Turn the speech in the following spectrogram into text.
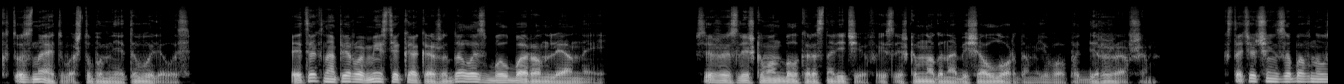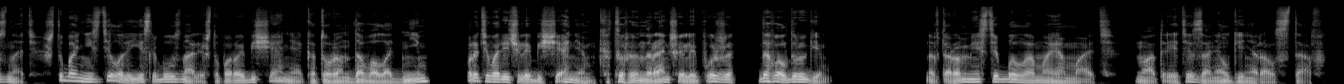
кто знает, во что бы мне это вылилось. Итак, на первом месте, как ожидалось, был барон Леоней. Все же слишком он был красноречив и слишком много наобещал лордам, его поддержавшим. Кстати, очень забавно узнать, что бы они сделали, если бы узнали, что порой обещания, которые он давал одним, противоречили обещаниям, которые он раньше или позже давал другим. На втором месте была моя мать, ну а третий занял генерал Став.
